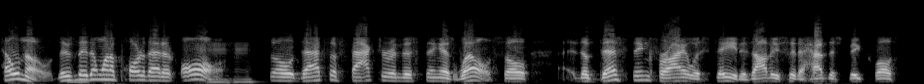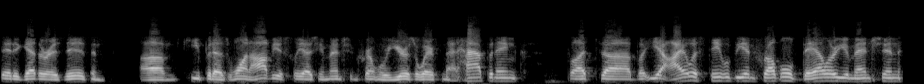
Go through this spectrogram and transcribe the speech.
Hell no. There's, they don't want a part of that at all. Mm-hmm. So that's a factor in this thing as well. So the best thing for Iowa State is obviously to have this Big 12 stay together as is and um, keep it as one. Obviously, as you mentioned, Trent, we're years away from that happening. But uh, but yeah, Iowa State would be in trouble. Baylor, you mentioned,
